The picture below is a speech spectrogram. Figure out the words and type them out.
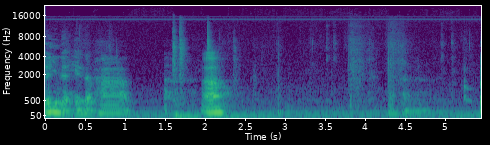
ได้ยินแต่เห็นแต่ภาพอ้าวเอ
